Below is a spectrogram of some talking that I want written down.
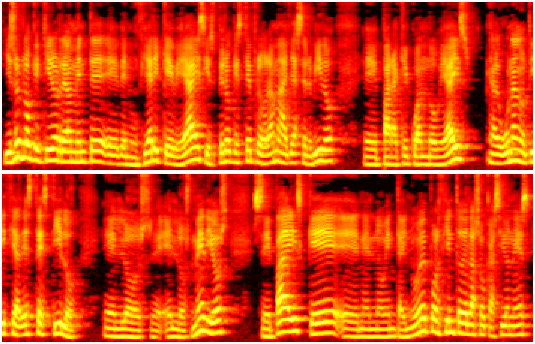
Y eso es lo que quiero realmente denunciar y que veáis y espero que este programa haya servido para que cuando veáis alguna noticia de este estilo en los, en los medios, sepáis que en el 99% de las ocasiones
